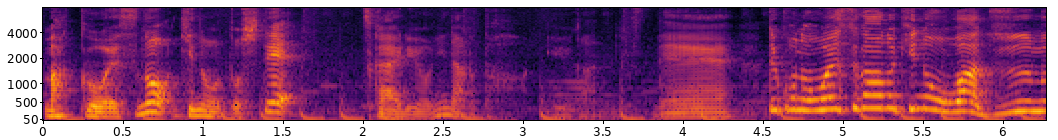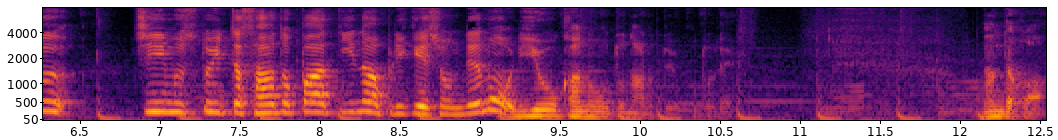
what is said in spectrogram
MacOS の機能として使えるようになるという感じですね。で、この OS 側の機能は Zoom、Teams といったサードパーティーのアプリケーションでも利用可能となるということで。なんだか、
